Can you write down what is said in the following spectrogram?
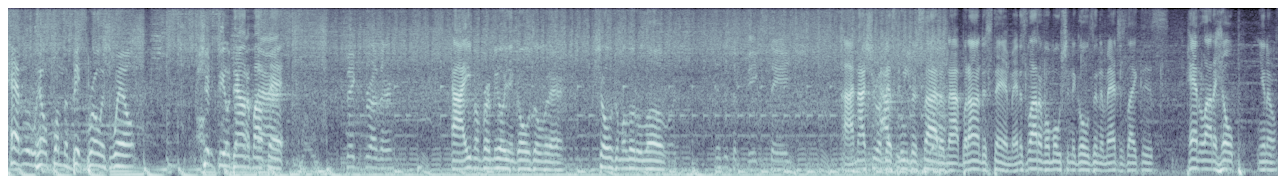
Had a little help from the big bro as well. Shouldn't feel down about that. Big brother. Ah, even Vermillion goes over there. Shows him a little love. This is a big stage. I'm not sure if that's loser side or not, but I understand, man. There's a lot of emotion that goes into matches like this. Had a lot of help, you know.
